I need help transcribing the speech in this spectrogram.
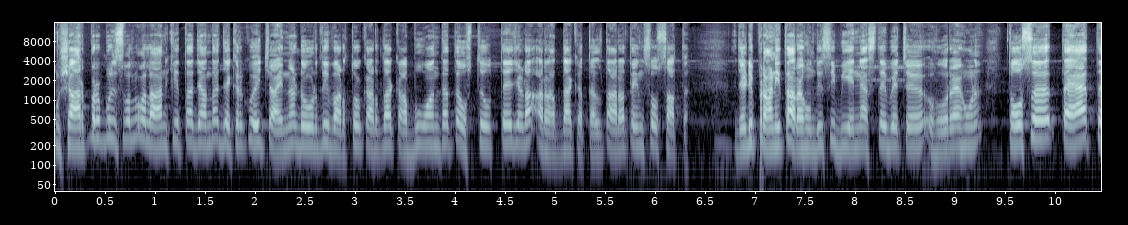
ਹੁਸ਼ਿਆਰਪੁਰ ਪੁਲਿਸ ਵੱਲੋਂ ਐਲਾਨ ਕੀਤਾ ਜਾਂਦਾ ਜੇਕਰ ਕੋਈ ਚਾਈਨਾ ਡੋਰ ਦੀ ਵਰਤੋਂ ਕਰਦਾ ਕਾਬੂ ਆਂਦਾ ਤਾਂ ਉਸ ਦੇ ਉੱਤੇ ਜਿਹੜਾ ਇਰਾਦਾ ਕਤਲ ਧਾਰਾ 307 ਜਿਹੜੀ ਪੁਰਾਣੀ ਧਾਰਾ ਹੁੰਦੀ ਸੀ ਬੀਐਨਐਸ ਦੇ ਵਿੱਚ ਹੋ ਰਿਹਾ ਹੁਣ ਤਾਂ ਉਸ ਤਹਿਤ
